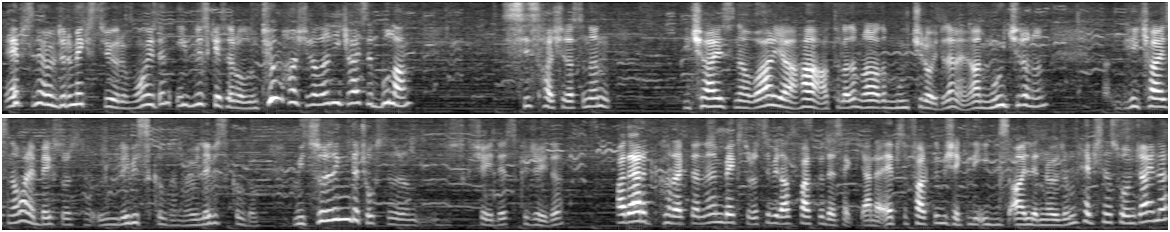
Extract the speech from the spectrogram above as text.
hepsini öldürmek istiyorum. O yüzden iblis keser oldum. Tüm haşıraların hikayesi bulan Sis haşırasının hikayesine var ya ha hatırladım lan adı Muichiro'ydu değil mi? Yani Muichiro'nun hikayesine var ya backstory'sine öyle bir sıkıldım öyle bir sıkıldım. Mitsuru'nun de çok sınırım şeydi sıkıcıydı. Hadi her karakterlerin backstory'si biraz farklı desek. Yani hepsi farklı bir şekilde iblis ailelerini öldürmüş. Hepsinin sonucuyla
